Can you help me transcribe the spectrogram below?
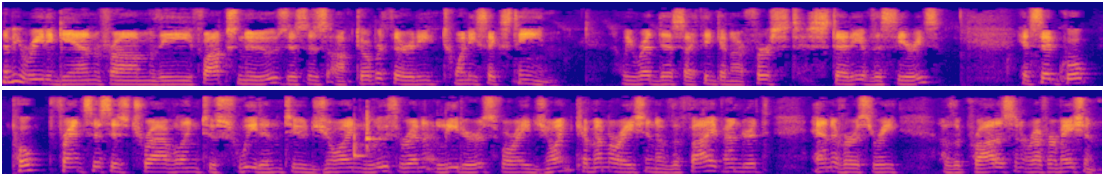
Let me read again from the Fox News. This is October 30, 2016. We read this, I think, in our first study of this series. It said, quote, Pope Francis is traveling to Sweden to join Lutheran leaders for a joint commemoration of the 500th anniversary of the Protestant Reformation.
